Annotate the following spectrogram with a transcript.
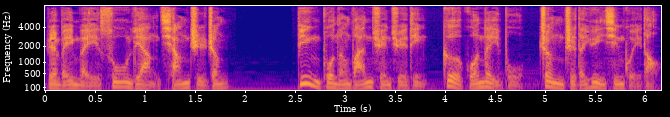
认为美苏两强之争，并不能完全决定各国内部政治的运行轨道，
